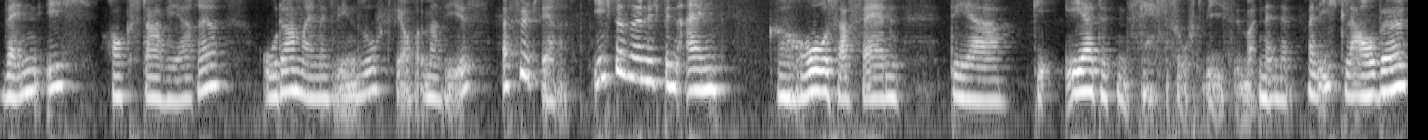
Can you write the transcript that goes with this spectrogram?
wenn ich Rockstar wäre oder meine Sehnsucht, wie auch immer sie ist, erfüllt wäre? Ich persönlich bin ein großer Fan der geerdeten Sehnsucht, wie ich es immer nenne, weil ich glaube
